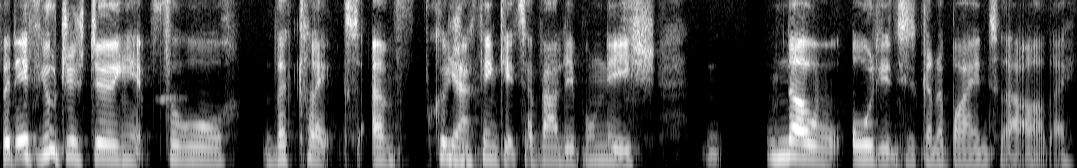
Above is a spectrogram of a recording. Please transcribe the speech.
but if you're just doing it for the clicks and because yeah. you think it's a valuable niche, no audience is going to buy into that, are they?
